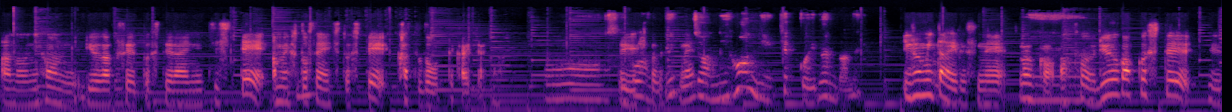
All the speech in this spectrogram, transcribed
あの日本に留学生として来日してアメフト選手として活動って書いてあります。おっていう人ですね。じゃあ日本に結構いるんだね。いるみたいですね。なんか、あ、そう、留学して、えっ、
